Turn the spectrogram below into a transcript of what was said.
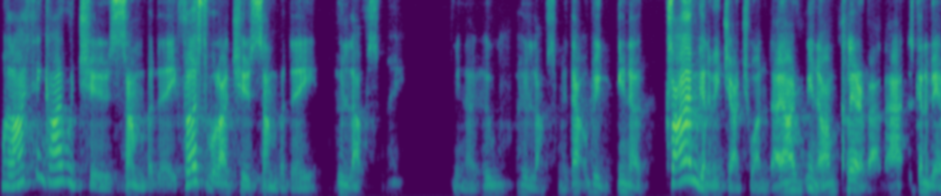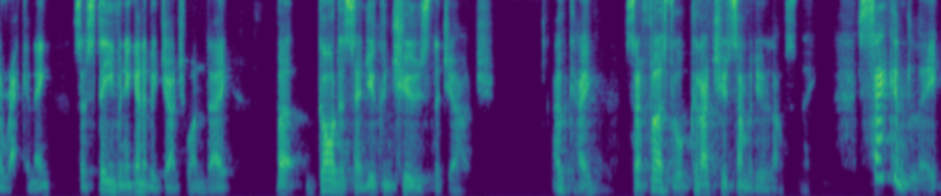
Well, I think I would choose somebody. First of all, I'd choose somebody who loves me. You know, who who loves me. That would be, you know, because I am going to be judged one day. I, you know, I'm clear about that. It's going to be a reckoning. So, Stephen, you're going to be judged one day. But God has said you can choose the judge. Okay. So, first of all, could I choose somebody who loves me? Secondly,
